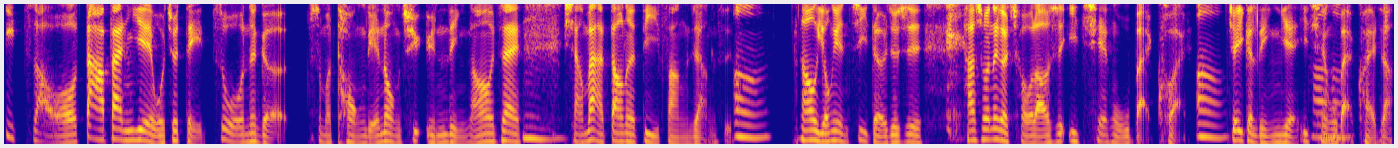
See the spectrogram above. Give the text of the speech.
一早哦，大半夜我就得坐那个什么统联那种去云林，然后再想办法到那个地方这样子，嗯。然后我永远记得，就是他说那个酬劳是一千五百块，嗯，就一个零演一千五百块这样，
